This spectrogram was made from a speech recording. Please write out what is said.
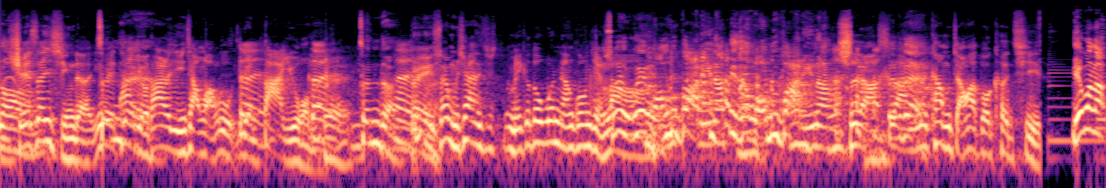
哦，学生型的，因为他有他的影响网络远大于我们，对，真的，对，所以我们现在每个都温良恭俭让，所以我会网络霸凌啊，变成网络霸凌了，是啊，是啊，你看我们讲话多客气。别忘了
